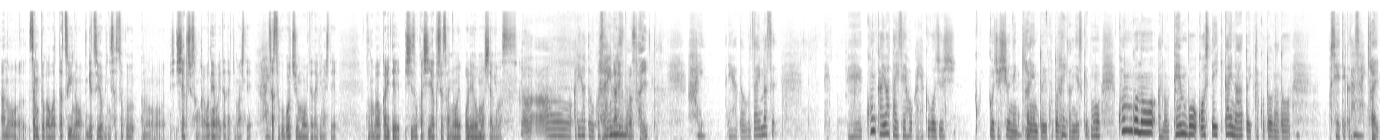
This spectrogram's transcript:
あのサミットが終わった次の月曜日に早速あの市役所さんからお電話いただきまして、はい早速ご注文をいただきましてこの場を借りて静岡市役所さんにおお礼を申し上げます。あーありがとうござはいました。はい、はい、ありがとうございます。でえー今回は大政奉還150周50周年記念ということだったんですけども、今後のあの展望こうしていきたいなといったことなど教えてください。はい。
